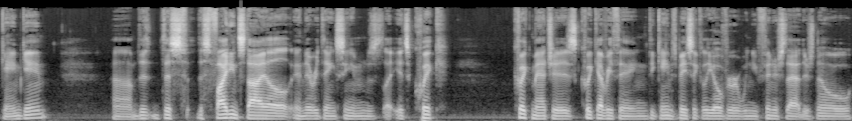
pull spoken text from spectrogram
game game. Um, this this this fighting style and everything seems like it's quick quick matches, quick everything. The game's basically over when you finish that. There's no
